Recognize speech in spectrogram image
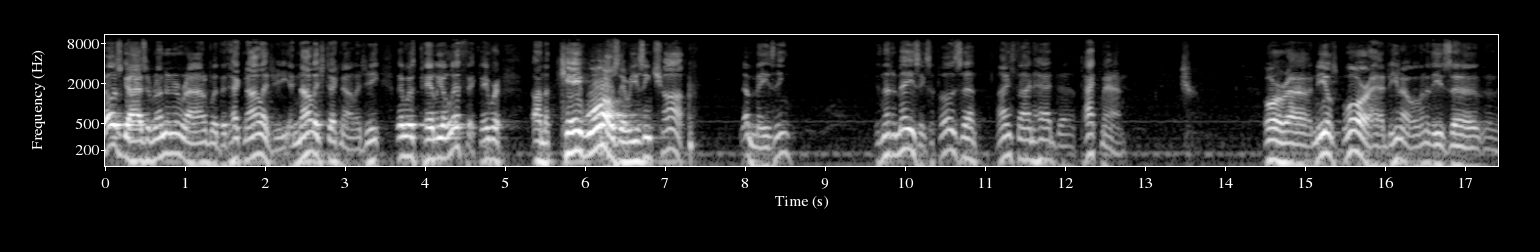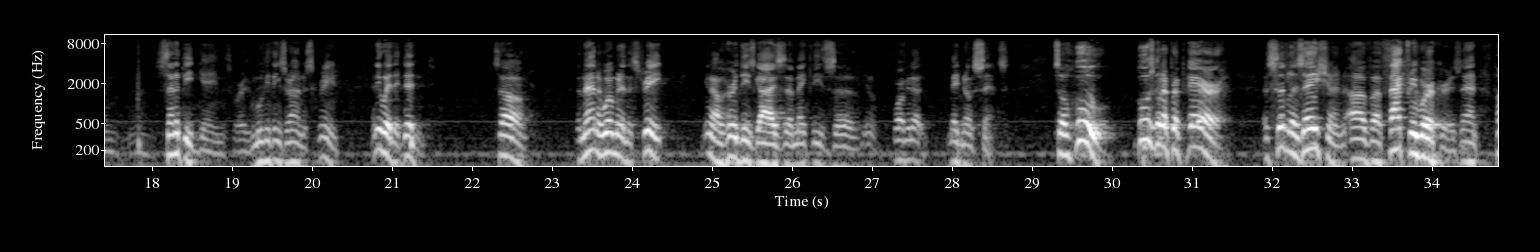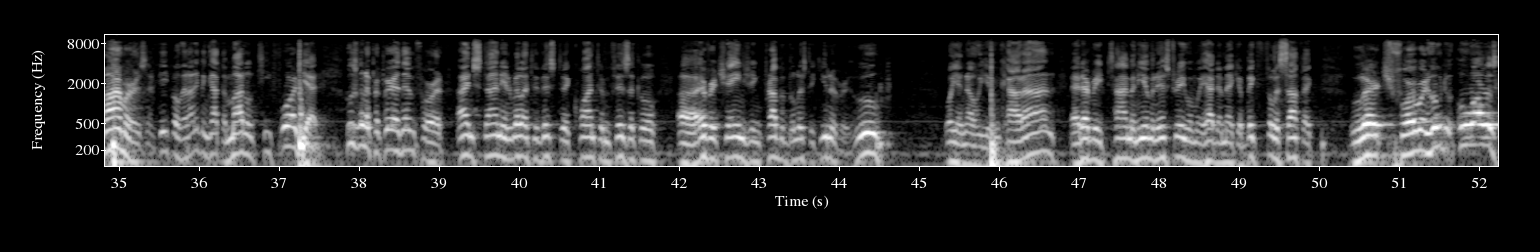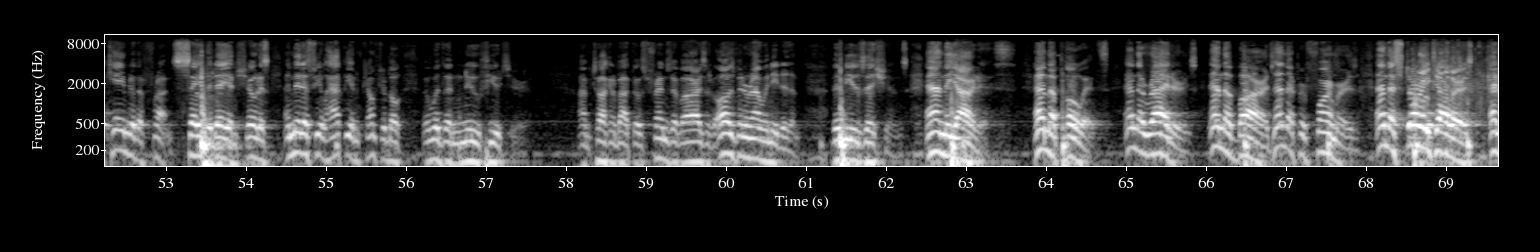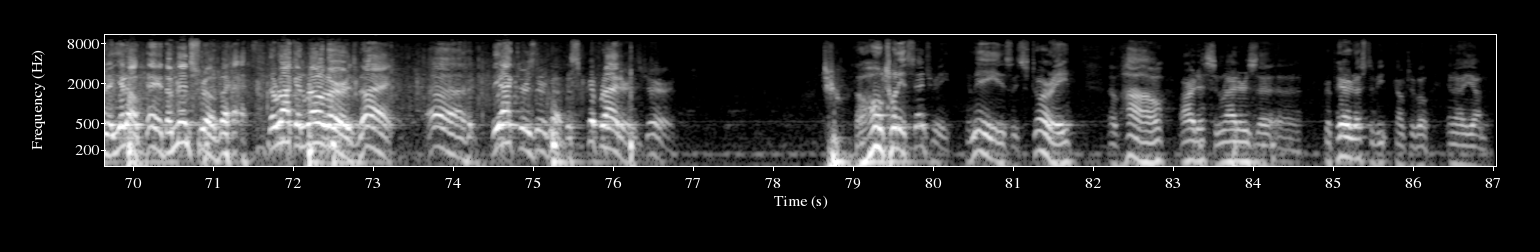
Those guys are running around with the technology and knowledge technology that was Paleolithic. They were on the cave walls, they were using chalk. Isn't amazing? Isn't that amazing? Suppose uh, Einstein had uh, Pac Man. Or uh, Niels Bohr had, you know, one of these uh, uh, centipede games where he's moving things around the screen. Anyway, they didn't. So the man and woman in the street, you know, heard these guys uh, make these, you know, formula. Made no sense. So who? Who's going to prepare a civilization of uh, factory workers and farmers and people that haven't even got the Model T Ford yet? Who's going to prepare them for an Einsteinian, relativistic, quantum physical, uh, ever-changing, probabilistic universe? Who? Well, you know who you can count on. At every time in human history when we had to make a big philosophic lurch forward, who, do, who always came to the front, saved the day, and showed us and made us feel happy and comfortable with a new future? I'm talking about those friends of ours that have always been around. We needed them. The musicians and the artists and the poets and the writers and the bards and the performers and the storytellers and the, you know, hey, the minstrels, the rock and rollers, right? Uh, the actors, the script writers, sure. The whole 20th century, to me, is a story of how artists and writers uh, uh, prepared us to be comfortable in a um,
